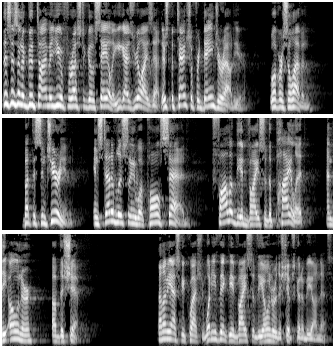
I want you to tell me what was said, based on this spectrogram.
This isn't a good time of year for us to go sailing. You guys realize that. There's potential for danger out here. Well, verse 11. But the centurion, instead of listening to what Paul said, followed the advice of the pilot and the owner of the ship. Now, let me ask you a question. What do you think the advice of the owner of the ship's going to be on this?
